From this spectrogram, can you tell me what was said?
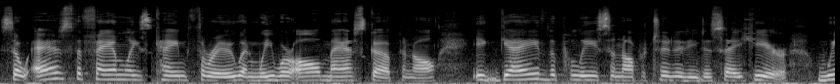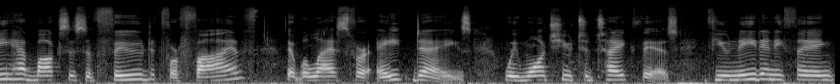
So as the families came through and we were all masked up and all, it gave the police an opportunity to say, Here, we have boxes of food for five that will last for eight days. We want you to take this. If you need anything,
